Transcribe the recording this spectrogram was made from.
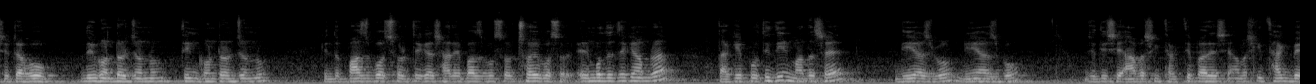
সেটা হোক দুই ঘণ্টার জন্য, তিন ঘণ্টার জন্য, কিন্তু পাঁচ বছর থেকে সাড়ে পাঁচ বছর, ছয় বছর, এর মধ্যে থেকে আমরা তাকে প্রতিদিন মাদ্রাসায় দিয়ে আসব, নিয়ে আসব। যদি সে আবাসিক থাকতে পারে, সে আবাসিক থাকবে।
